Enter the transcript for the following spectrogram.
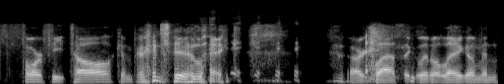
four feet tall compared to like our classic little Lego man.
